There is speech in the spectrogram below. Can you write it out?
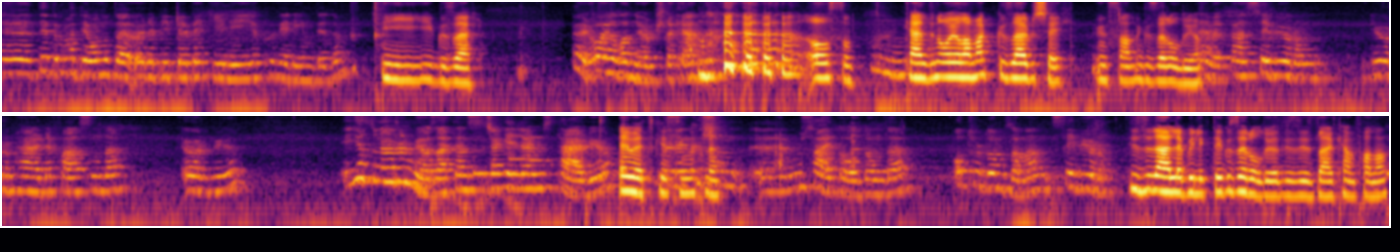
Ee, dedim hadi onu da öyle bir bebek yeleği yapıvereyim dedim. İyi, güzel. Öyle oyalanıyorum işte kendim. Olsun. Kendini oyalamak güzel bir şey. İnsan güzel oluyor. evet ben seviyorum diyorum her defasında örgüyü. E, yazın örülmüyor zaten sıcak ellerimiz terliyor. Evet Böyle kesinlikle. kışın e, müsait olduğumda oturduğum zaman seviyorum. Dizilerle birlikte güzel oluyor dizi izlerken falan.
